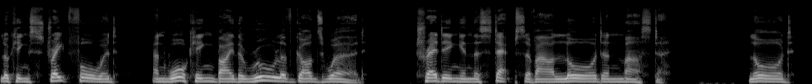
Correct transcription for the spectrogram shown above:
looking straight forward and walking by the rule of God's word, treading in the steps of our Lord and Master. Lord,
